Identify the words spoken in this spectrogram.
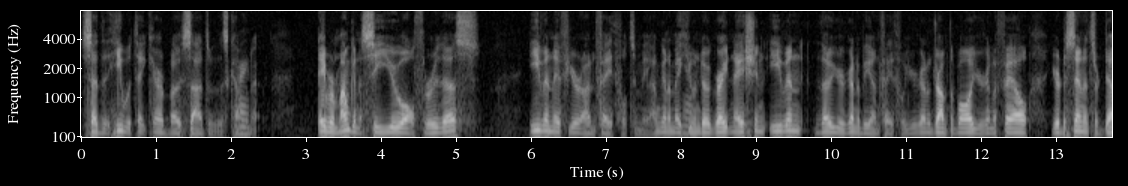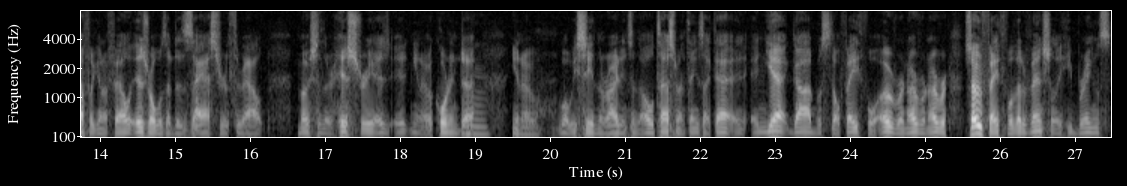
said that he would take care of both sides of this covenant. Right. Abram, I'm going to see you all through this even if you're unfaithful to me. I'm going to make yeah. you into a great nation, even though you're going to be unfaithful. You're going to drop the ball. You're going to fail. Your descendants are definitely going to fail. Israel was a disaster throughout most of their history, as it, you know, according to mm-hmm. you know what we see in the writings in the Old Testament, things like that. And, and yet God was still faithful over and over and over, so faithful that eventually He brings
